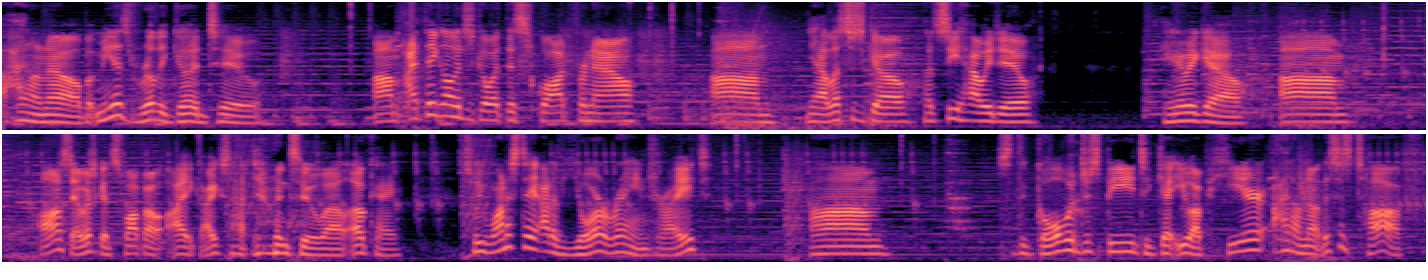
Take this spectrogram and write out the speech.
I don't know, but Mia's really good too. Um, I think I'll just go with this squad for now. Um, yeah, let's just go. Let's see how we do. Here we go. Um, honestly, I wish I could swap out Ike. Ike's not doing too well. Okay. So we want to stay out of your range, right? Um, so the goal would just be to get you up here. I don't know. This is tough.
